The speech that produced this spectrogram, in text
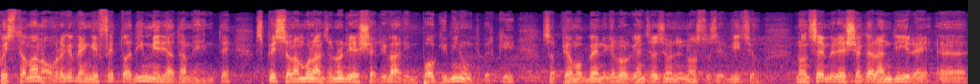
questa manovra che venga effettuata immediatamente. Spesso l'ambulanza non riesce ad arrivare in pochi minuti perché sappiamo bene che l'organizzazione del nostro servizio non sempre riesce a garantire eh,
